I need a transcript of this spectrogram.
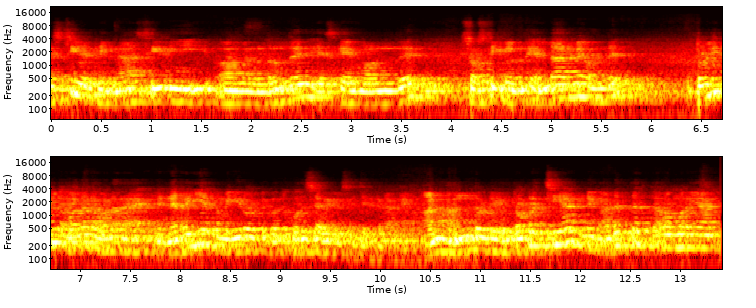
ஹிஸ்ட்ரி எடுத்தீங்கன்னா சிடி இருந்து எஸ்கே வந்து சொசைட்டிகள் வந்து எல்லாருமே வந்து தொழிலில் வளர வளர நிறைய நம்ம ஈரோட்டுக்கு வந்து பொது சேவைகள் செஞ்சுருக்கிறாங்க. ஆனால் அந்தோடைய தொடர்ச்சியாக இன்னைக்கு அடுத்த தலைமுறையாக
